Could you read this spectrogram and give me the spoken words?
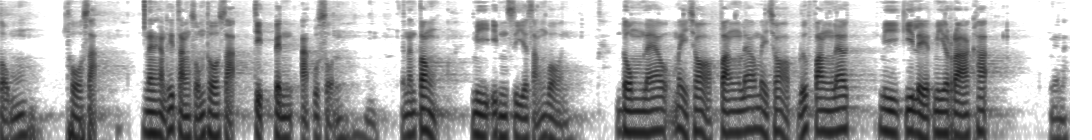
สมโทสะ ในขณะที่สั่งสมโทสะจิตเป็นอกุศลดังนั้นต้องมีอินทรียสังวร ดมแล้วไม่ชอบ ฟังแล้วไม่ชอบ หรือฟังแล้วมีกิเลสมีราคะเนี่ยนะ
